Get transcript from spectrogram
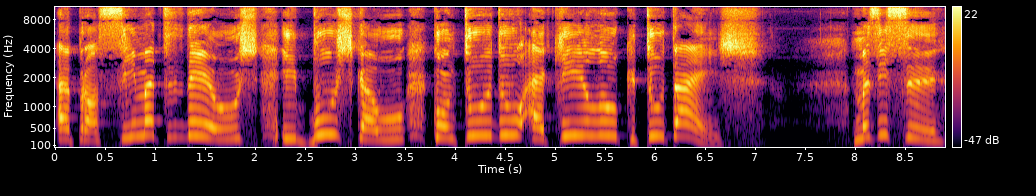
aproxima-te de Deus e busca-o com tudo aquilo que tu tens. Mas e se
